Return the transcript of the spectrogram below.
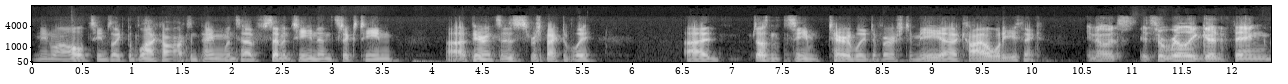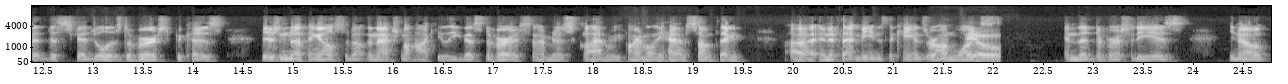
Meanwhile, it seems like the Blackhawks and Penguins have 17 and 16 uh, appearances, respectively. Uh, doesn't seem terribly diverse to me. Uh, Kyle, what do you think? You know, it's it's a really good thing that this schedule is diverse because there's nothing else about the National Hockey League that's diverse, and I'm just glad we finally have something. Uh, and if that means the Canes are on once, Heyo. and the diversity is, you know,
